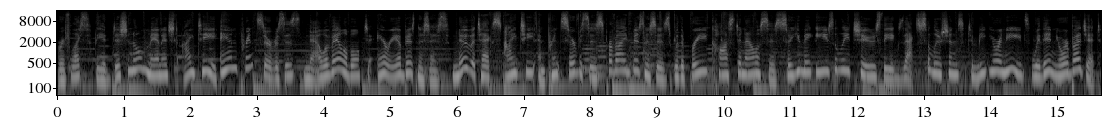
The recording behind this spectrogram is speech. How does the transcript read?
reflects the additional managed IT and print services now available to area businesses. Novatech's IT and print services provide businesses with a free cost analysis so you may easily choose the exact solutions to meet your needs within your budget.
